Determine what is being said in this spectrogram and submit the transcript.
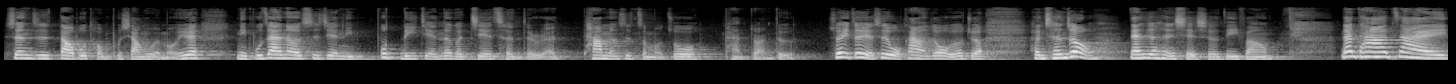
甚至道不同不相为谋。因为你不在那个世界，你不理解那个阶层的人他们是怎么做判断的。所以这也是我看了之后，我都觉得很沉重，但是很写实的地方。那他在。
